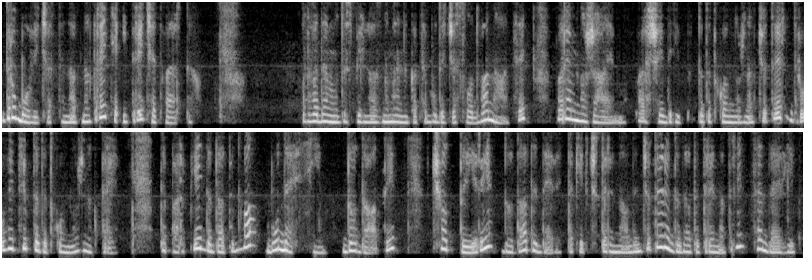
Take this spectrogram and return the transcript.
дробові частини 1 третя і 3 четвертих. Зведемо до спільного знаменника, це буде число 12, перемножаємо перший дріб додатковий множник 4, другий дріб додатковий множник 3. Тепер 5 додати 2 буде 7. Додати 4 додати 9. Так як 4 на 1 4, додати 3 на 3 це 9.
